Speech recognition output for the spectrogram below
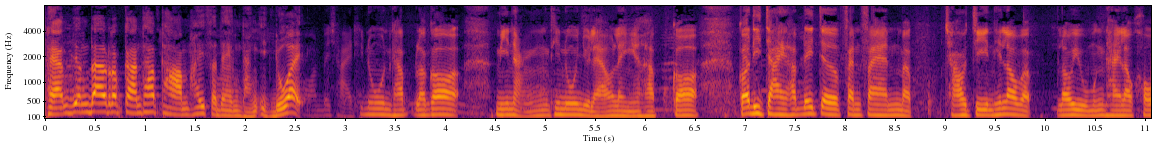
แถมยังได้รับการทาบทามให้แสดงหนังอีกด้วย ไปฉายที่นู่นครับ แล้วก็มีหนังที่นู่นอยู่แล้วอะไรเงี้ยครับ ก็ก็ดีใจครับได้เจอแฟนๆแบบชาวจีนที่เราแบบ เราอยู่เมืองไทยเราเขา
